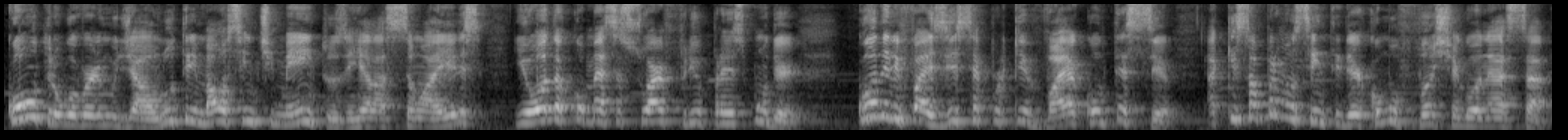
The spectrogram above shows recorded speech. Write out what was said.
contra o governo mundial, nutrem maus sentimentos em relação a eles e Oda começa a suar frio para responder. Quando ele faz isso é porque vai acontecer. Aqui só para você entender como o fã chegou nessa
